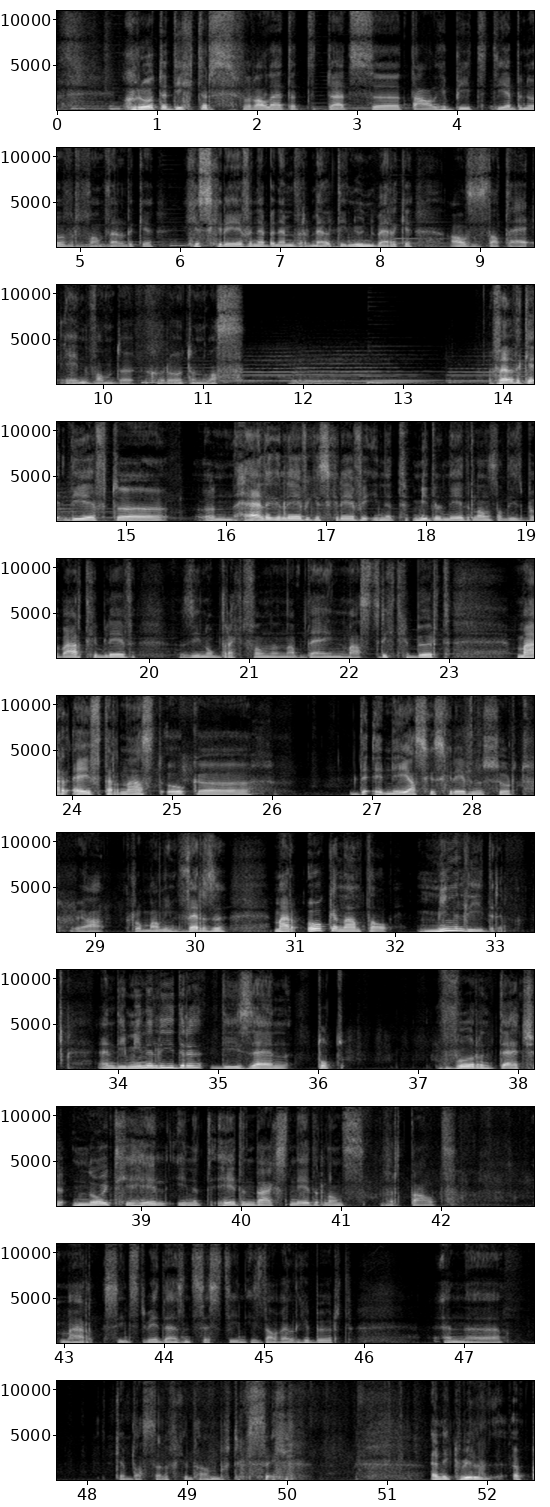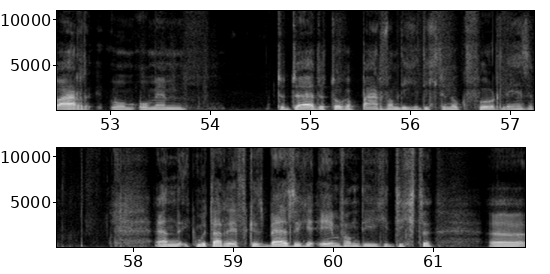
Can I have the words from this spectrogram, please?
grote dichters, vooral uit het Duitse taalgebied, die hebben over Van Veldeke geschreven, hebben hem vermeld in hun werken als dat hij een van de groten was. Veldeke die heeft uh, een heilige leven geschreven in het Middel-Nederlands. Dat is bewaard gebleven. Dat is in opdracht van een abdij in Maastricht gebeurd. Maar hij heeft daarnaast ook uh, de Eneas geschreven, een soort ja, roman in verzen. Maar ook een aantal minneliederen. En die minneliederen die zijn tot voor een tijdje nooit geheel in het hedendaags Nederlands vertaald. Maar sinds 2016 is dat wel gebeurd. En uh, ik heb dat zelf gedaan, moet ik zeggen. En ik wil een paar, om, om hem te duiden, toch een paar van die gedichten ook voorlezen. En ik moet daar even bij zeggen, een van die gedichten, uh,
